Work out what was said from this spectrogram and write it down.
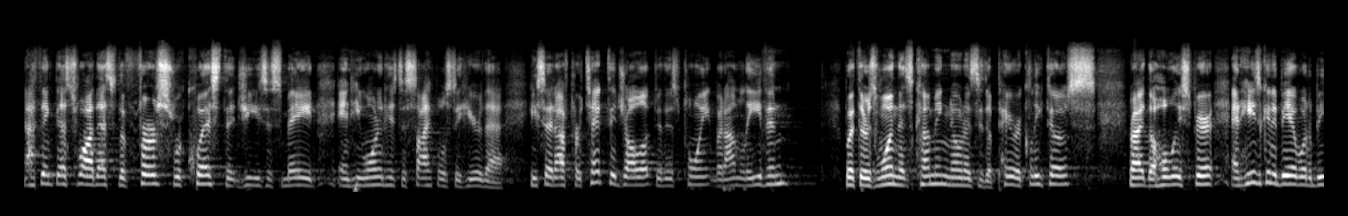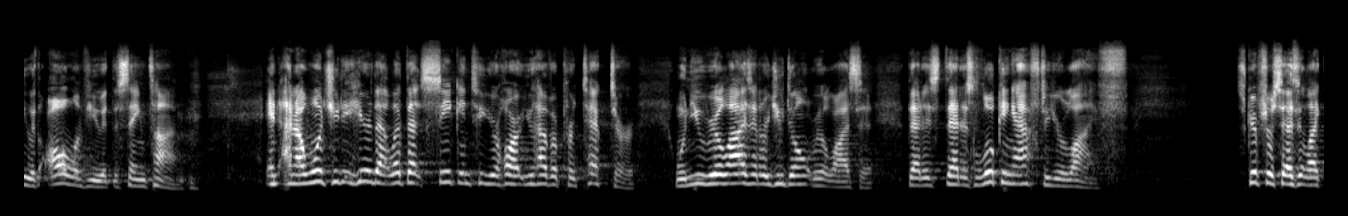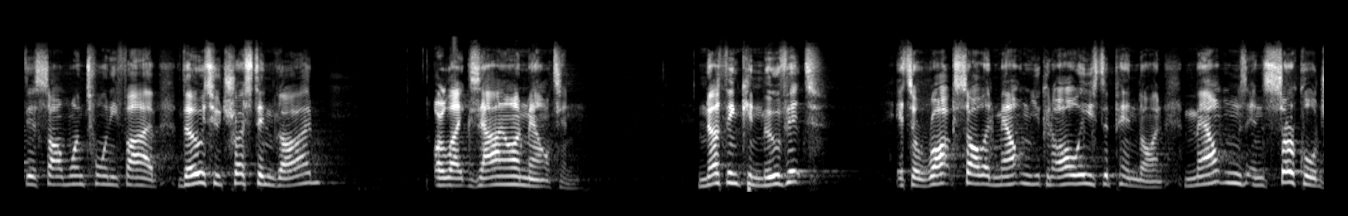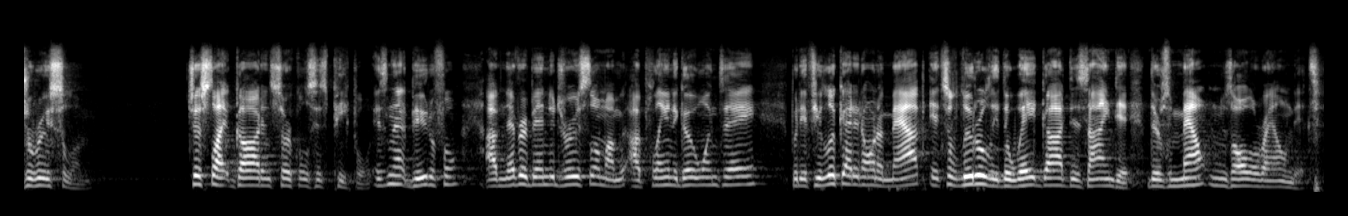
I think that's why that's the first request that Jesus made, and he wanted his disciples to hear that. He said, I've protected y'all up to this point, but I'm leaving. But there's one that's coming known as the Parakletos, right? The Holy Spirit, and he's going to be able to be with all of you at the same time. And, and I want you to hear that. Let that sink into your heart. You have a protector when you realize it or you don't realize it that is, that is looking after your life. Scripture says it like this Psalm 125 Those who trust in God are like Zion Mountain. Nothing can move it. It's a rock solid mountain you can always depend on. Mountains encircle Jerusalem, just like God encircles his people. Isn't that beautiful? I've never been to Jerusalem. I'm, I plan to go one day. But if you look at it on a map, it's literally the way God designed it. There's mountains all around it.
